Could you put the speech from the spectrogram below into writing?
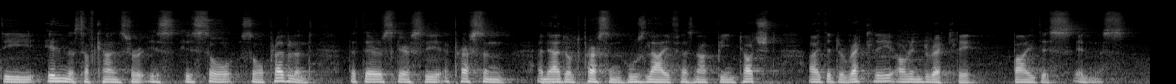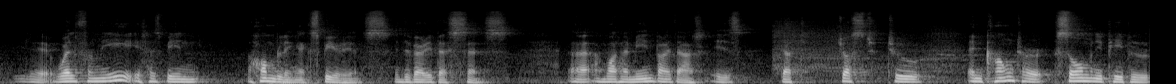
the illness of cancer is, is so, so prevalent that there is scarcely a person, an adult person, whose life has not been touched either directly or indirectly by this illness. Well, for me, it has been a humbling experience in the very best sense. Uh, and what I mean by that is that just to encounter so many people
